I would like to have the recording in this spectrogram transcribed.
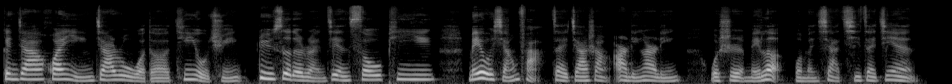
更加欢迎加入我的听友群。绿色的软件搜拼音，没有想法再加上二零二零，我是梅乐，我们下期再见。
